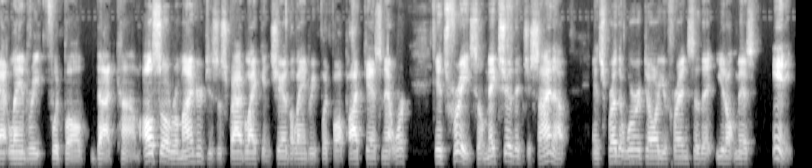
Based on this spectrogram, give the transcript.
at LandryFootball.com. Also, a reminder to subscribe, like, and share the Landry Football Podcast Network. It's free, so make sure that you sign up and spread the word to all your friends so that you don't miss any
